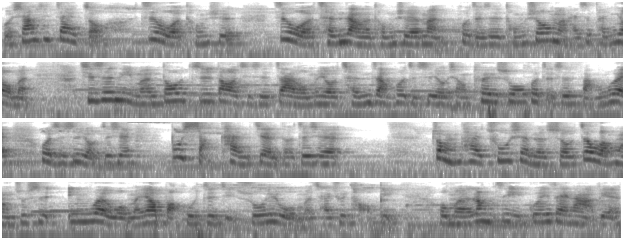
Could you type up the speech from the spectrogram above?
我相信在走自我同学、自我成长的同学们，或者是同修们，还是朋友们，其实你们都知道，其实，在我们有成长，或者是有想退缩，或者是防卫，或者是有这些。不想看见的这些状态出现的时候，这往往就是因为我们要保护自己，所以我们才去逃避，我们让自己归在那边，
